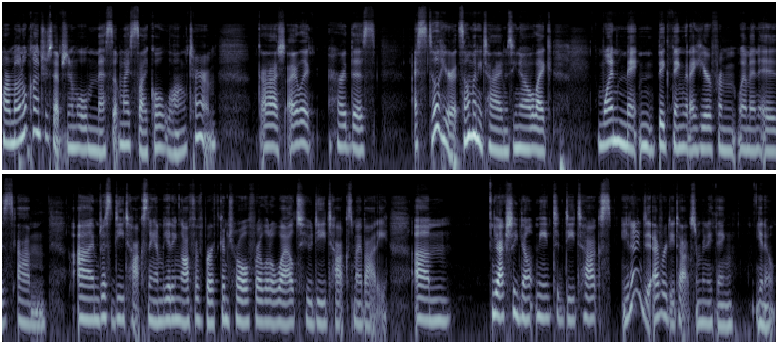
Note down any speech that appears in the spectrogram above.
hormonal contraception will mess up my cycle long term. Gosh, I like heard this. I still hear it so many times. You know, like one ma- big thing that I hear from women is um, I'm just detoxing. I'm getting off of birth control for a little while to detox my body. Um, you actually don't need to detox. You don't need to ever detox from anything. You know,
